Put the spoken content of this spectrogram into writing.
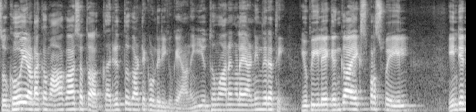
സുഖോയ് അടക്കം ആകാശത്ത് കരുത്ത് കാട്ടിക്കൊണ്ടിരിക്കുകയാണ്. ഈ യുദ്ധമാനങ്ങളെ അണിനിരത്തി യു പിയിലെ ഗംഗ എക്സ്പ്രസ് വേയിൽ ഇന്ത്യൻ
